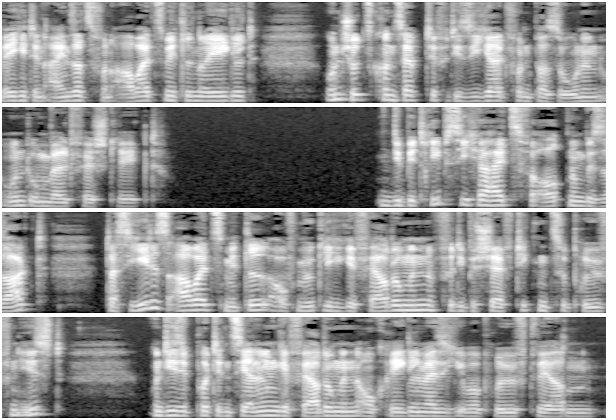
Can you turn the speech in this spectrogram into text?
welche den Einsatz von Arbeitsmitteln regelt und Schutzkonzepte für die Sicherheit von Personen und Umwelt festlegt. Die Betriebssicherheitsverordnung besagt, dass jedes Arbeitsmittel auf mögliche Gefährdungen für die Beschäftigten zu prüfen ist und diese potenziellen Gefährdungen auch regelmäßig überprüft werden.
